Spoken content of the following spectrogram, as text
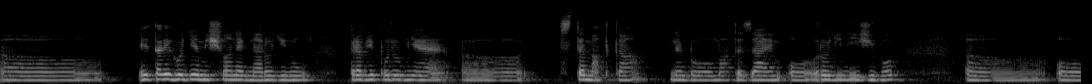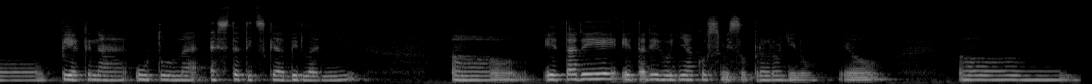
Uh, je tady hodně myšlenek na rodinu. Pravděpodobně uh, jste matka nebo máte zájem o rodinný život, uh, pěkné, útulné, estetické bydlení. Uh, je, tady, je tady hodně jako smysl pro rodinu. Jo? Um,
